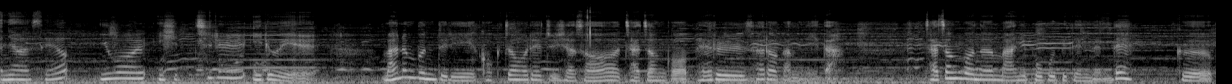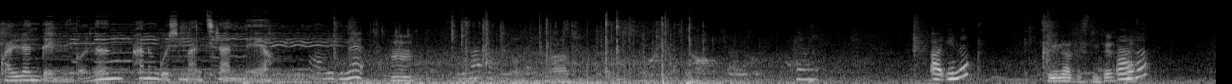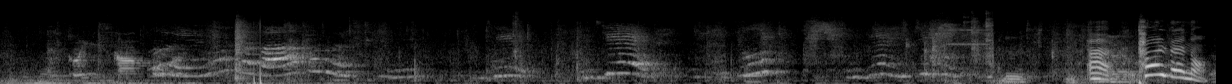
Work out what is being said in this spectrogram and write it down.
안녕하세요. 6월 27일 일요일. 많은 분들이 걱정을 해주셔서 자전거 배를 사러 갑니다. 자전거는 많이 보급이 됐는데 그 관련된 거는 파는 곳이 많지 않네요. 응. 아, 이는? 아 아, 털 베너.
